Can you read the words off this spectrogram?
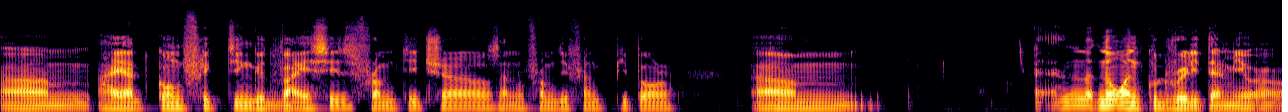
Um, I had conflicting advices from teachers and from different people. Um, no, no, one could really tell me uh,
